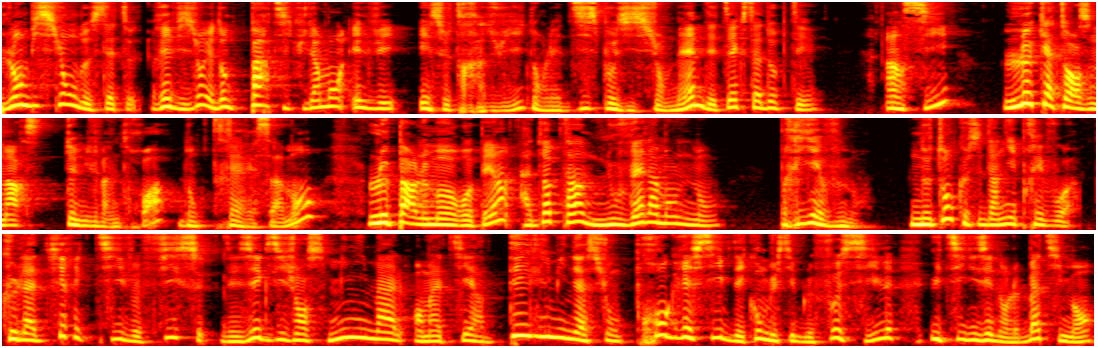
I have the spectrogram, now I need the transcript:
L'ambition de cette révision est donc particulièrement élevée et se traduit dans les dispositions même des textes adoptés. Ainsi, le 14 mars 2023, donc très récemment, le Parlement européen adopte un nouvel amendement. Brièvement, Notons que ce dernier prévoit que la directive fixe des exigences minimales en matière d'élimination progressive des combustibles fossiles utilisés dans le bâtiment,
